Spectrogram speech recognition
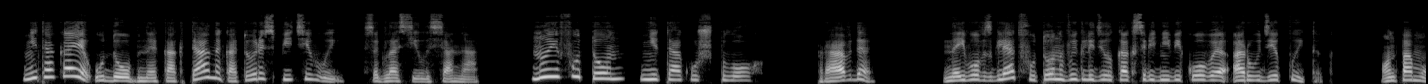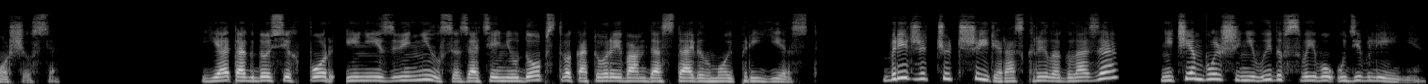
— Не такая удобная, как та, на которой спите вы, — согласилась она. — Но и футон не так уж плох. — Правда? На его взгляд футон выглядел как средневековое орудие пыток. Он поморщился. «Я так до сих пор и не извинился за те неудобства, которые вам доставил мой приезд». Бриджит чуть шире раскрыла глаза, ничем больше не выдав своего удивления.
